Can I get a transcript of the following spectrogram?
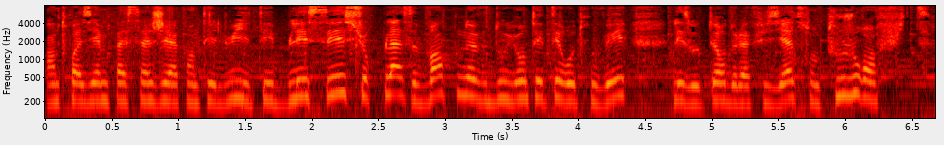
Un troisième passager a quant à lui été blessé. Sur place, 29 douilles ont été retrouvées. Les auteurs de la fusillade sont toujours en fuite.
